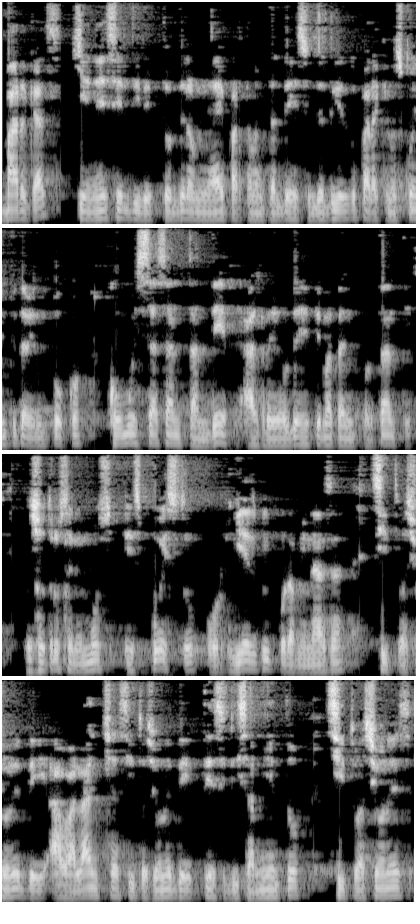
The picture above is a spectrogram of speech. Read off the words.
Vargas, quien es el director de la Unidad Departamental de Gestión del Riesgo, para que nos cuente también un poco cómo está Santander alrededor de ese tema tan importante. Nosotros tenemos expuesto por riesgo y por amenaza situaciones de avalanchas, situaciones de deslizamiento, situaciones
